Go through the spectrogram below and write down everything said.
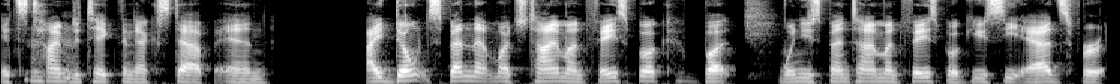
it's time mm-hmm. to take the next step. And I don't spend that much time on Facebook, but when you spend time on Facebook, you see ads for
